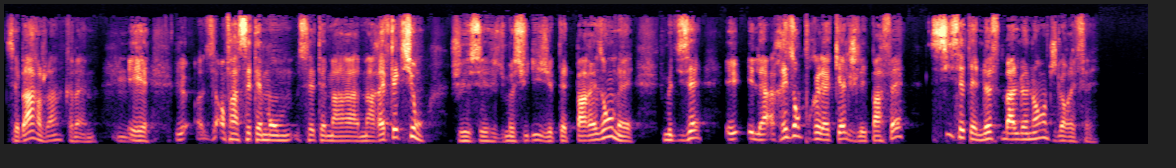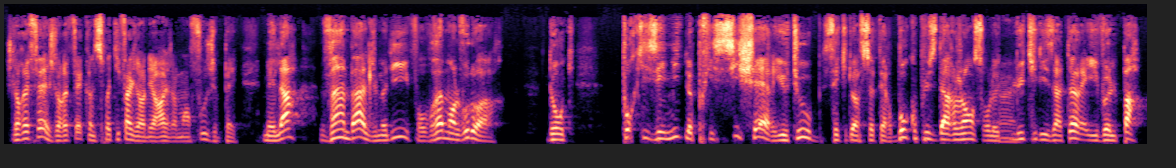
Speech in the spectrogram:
C'est barge, hein, quand même. Mm. Et enfin, c'était mon, c'était ma, ma, réflexion. Je, je, me suis dit, j'ai peut-être pas raison, mais je me disais, et, la raison pour laquelle je l'ai pas fait, si c'était 9 balles de Nantes, je l'aurais fait. Je l'aurais fait, je l'aurais fait comme Spotify, je leur dirais, ah, je m'en fous, je paye. Mais là, 20 balles, je me dis, il faut vraiment le vouloir. Donc, pour qu'ils émitent le prix si cher YouTube, c'est qu'ils doivent se faire beaucoup plus d'argent sur l'utilisateur et ils veulent pas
